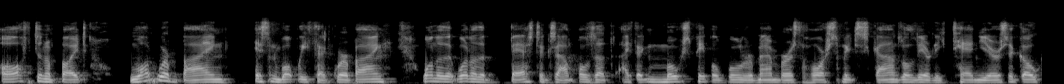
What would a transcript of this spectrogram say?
often about what we're buying isn't what we think we're buying. One of the one of the best examples that I think most people will remember is the horse meat scandal nearly ten years ago,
